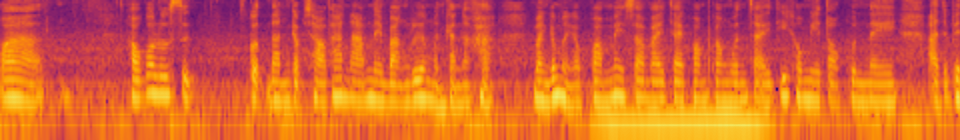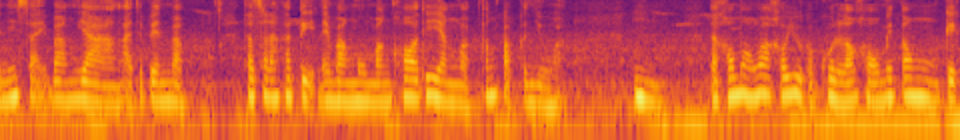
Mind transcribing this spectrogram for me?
ว่าเขาก็รู้สึกกดดันกับชาวท่าน้ำในบางเรื่องเหมือนกันนะคะ มันก็เหมือนกับความไม่สบายใจความกังวลใจที่เขามีต่อคุณใน อาจจะเป็นนิสัยบางอย่าง อาจจะเป็นแบบทัศนคติในบางมุมบางข้อที่ยังแบบต้องปรับกันอยู่อะอืม แต่เขามองว่าเขาอยู่กับคุณแล้วเขาไม่ต้องเก็ก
